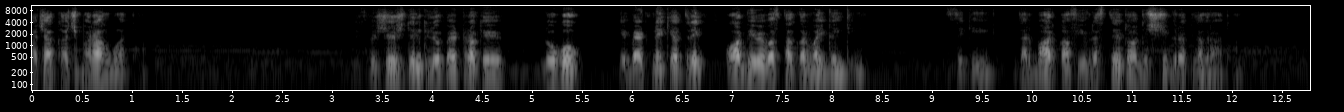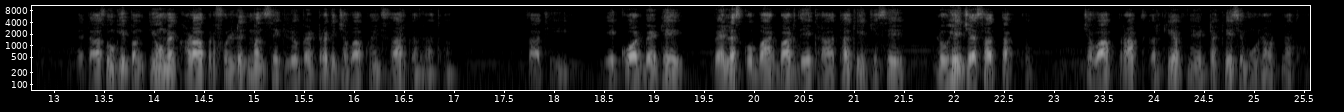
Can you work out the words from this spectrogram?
खचाखच भरा हुआ था। विशेष दिन क्लियोपेट्रा के लोगों के बैठने के अतिरिक्त और भी व्यवस्था करवाई गई थी, जिससे कि दरबार काफ़ी विस्तृत और दृष्टिग्रत लग रहा था। दासों की पंक्तियों में खड़ा प्रफुल्लित मन से क्लियोपेट्रा के जवाब का इंतज़ार कर रहा था। साथ ही एक और बैठे वेलस को बार बार देख रहा था कि जिसे लोहे जैसा तख्त जवाब प्राप्त करके अपने टके से मुँह लौटना था।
